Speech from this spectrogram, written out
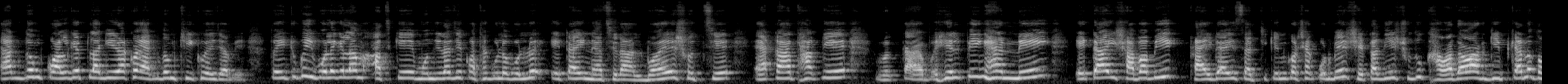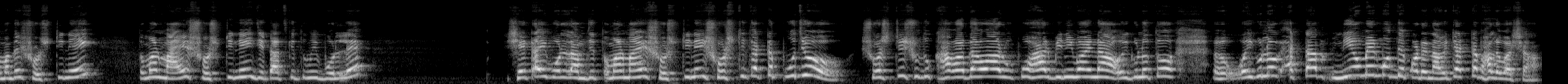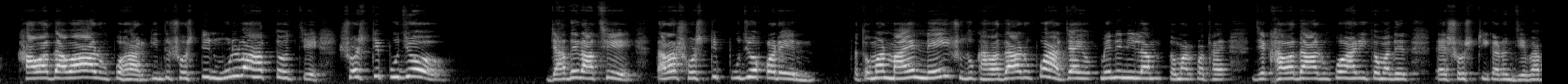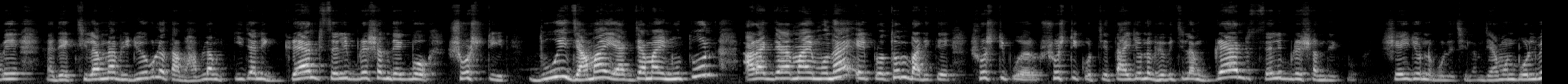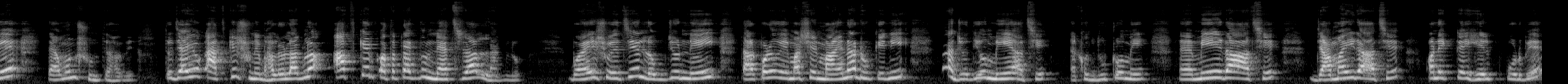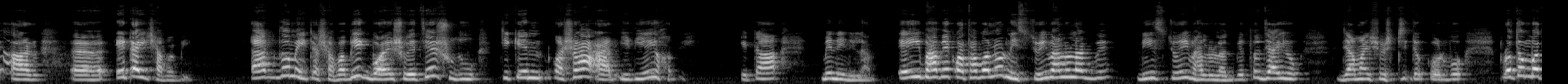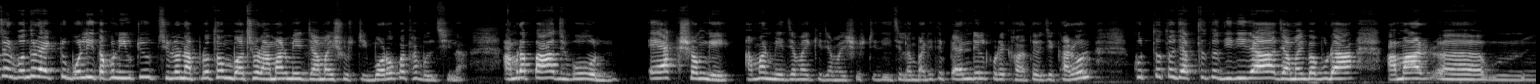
একদম কলগেট লাগিয়ে রাখো, একদম ঠিক হয়ে যাবে। তো এইটুকুই বলে গেলাম, আজকে মন্দিরা যে কথাগুলো বলল, এটাই ন্যাচারাল বয়স হচ্ছে, একা থাকে হেল্পিং হ্যান্ড নেই, এটাই স্বাভাবিক। ফ্রাইড রাইস আর চিকেন কষা করবে, সেটা দিয়ে শুধু খাওয়া দাওয়া আর গিফট কেন? তোমাদের ষষ্ঠী নেই, তোমার মায়ের ষষ্ঠী নেই, যেটা আজকে তুমি বললে। সেটাই বললাম যে তোমার মায়ের ষষ্ঠী নেই, ষষ্ঠী তো একটা পুজো। ষষ্ঠী শুধু খাওয়া দাওয়া আর উপহার বিনিময় না, ওইগুলো তো, ওইগুলো একটা নিয়মের মধ্যে পড়ে না, ওইটা একটা ভালোবাসা। খাওয়া দাওয়া আর উপহার, কিন্তু ষষ্ঠীর মূল মাহাত্ম হচ্ছে ষষ্ঠী পুজো। যাদের আছে, তারা ষষ্ঠী পুজো করেন। তা তোমার মায়ের নেই, শুধু খাওয়া দাওয়ার উপহার। যাই হোক, মেনে নিলাম তোমার কথায় যে খাওয়া দাওয়ার উপহারই তোমাদের ষষ্ঠী। কারণ যেভাবে দেখছিলাম না ভিডিওগুলো, তা ভাবলাম কি জানি গ্র্যান্ড সেলিব্রেশন দেখব ষষ্ঠীর। দুই জামাই, এক জামাই নতুন আর এক জামাই মনে এই প্রথম বাড়িতে ষষ্ঠী ষষ্ঠী করছে। তাই জন্য ভেবেছিলাম গ্র্যান্ড সেলিব্রেশন দেখব। সেই জন্য বলেছিলাম, যেমন বলবে তেমন শুনতে হবে। তো যাই হোক, আজকে শুনে ভালো লাগল। আজকের কথাটা একদম ন্যাচারাল লাগল। বয়স হয়েছে, লোকজন নেই, তারপরেও এ মাসের মায়না ঢুকেনি। না, যদিও মেয়ে আছে, এখন দুটো মেয়ে। মেয়েরা আছে, জামাইরা আছে, অনেকটাই হেল্প করবে আর এটাই স্বাভাবিক। একদম এইটা স্বাভাবিক, বয়স হয়েছে, শুধু চিকেন কষা আর ই দিয়েই হবে। এটা মেনে নিলাম। এইভাবে কথা বলো, নিশ্চয়ই ভালো লাগবে। নিশ্চয়ই ভালো লাগবে। তো যাই হোক, জামাই ষষ্ঠী তো করব। প্রথম বছর বন্ধুরা একটু বলি, তখন ইউটিউব ছিল না, প্রথম বছর আমার মেয়ের জামাই ষষ্ঠী, বড় কথা বলছি না। আমরা পাঁচ বোন একসঙ্গে আমার মেয়ে জামাইকে জামাই ষষ্ঠী দিয়েছিলাম। বাড়িতে প্যান্ডেল করে খাওয়াতে হয়েছে, কারণ খুঁড়তো যাত্রতো দিদিরা, জামাইবাবুরা, আমার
